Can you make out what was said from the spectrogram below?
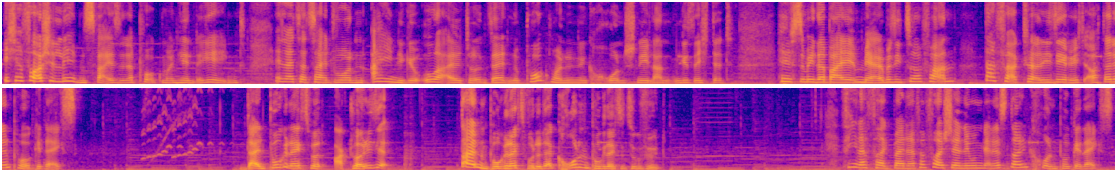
Ich erforsche die Lebensweise der Pokémon hier in der Gegend. In letzter Zeit wurden einige uralte und seltene Pokémon in den Kronenschneelanden gesichtet. Hilfst du mir dabei, mehr über sie zu erfahren? Dafür aktualisiere ich auch deinen Pokédex. Dein Pokédex wird aktualisiert. Deinem Pokédex wurde der Kronen-Pokédex hinzugefügt. Viel Erfolg bei der Vervollständigung deines neuen Kronen-Pokédex.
